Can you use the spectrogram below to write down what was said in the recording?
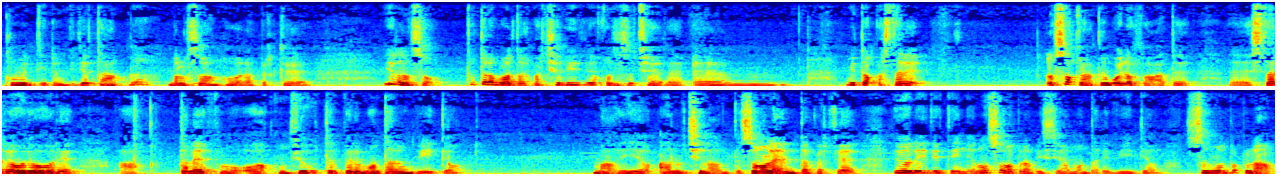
come dire un video tag non lo so ancora perché io non lo so. Tutte le volte che faccio video cosa succede? Ehm, mi tocca stare lo so che anche voi lo fate eh, stare ore e ore a telefono o a computer per montare un video ma io allucinante sono lenta perché io l'editing non sono bravissima a montare video sono proprio una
